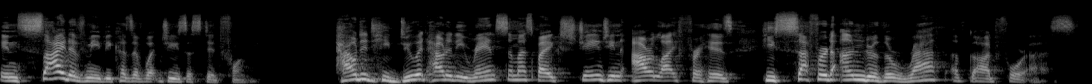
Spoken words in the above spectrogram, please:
inside of me because of what Jesus did for me. How did he do it? How did he ransom us? By exchanging our life for his. He suffered under the wrath of God for us.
